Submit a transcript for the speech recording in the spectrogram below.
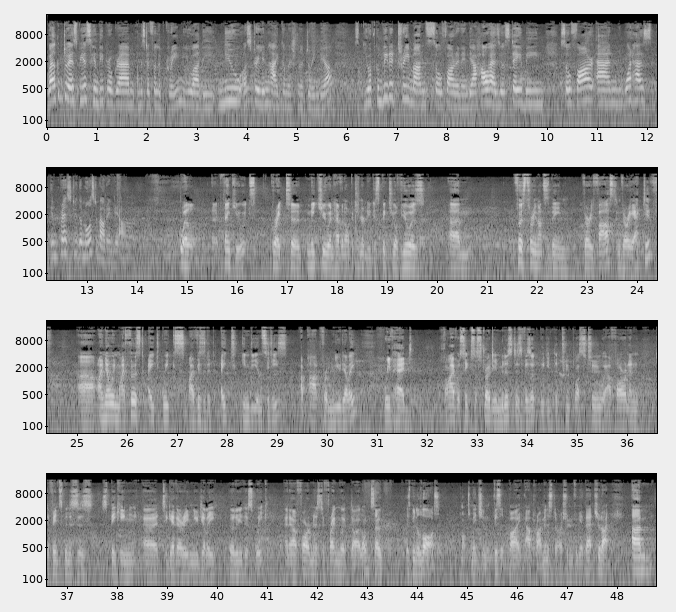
Welcome to SBS Hindi program, Mr. Philip Green. You are the new Australian High Commissioner to India. You have completed three months so far in India. How has your stay been so far, and what has impressed you the most about India? Well, uh, thank you. It's great to meet you and have an opportunity to speak to your viewers. Um, the first three months has been very fast and very active. Uh, I know in my first eight weeks I visited eight Indian cities apart from New Delhi. We've had five or six Australian ministers visit. We did the two plus two, our foreign and defence ministers speaking uh, together in New Delhi earlier this week, and our foreign minister framework dialogue. So there's been a lot, not to mention visit by our prime minister. I shouldn't forget that, should I? Um,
